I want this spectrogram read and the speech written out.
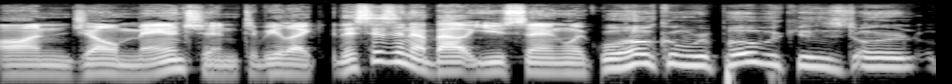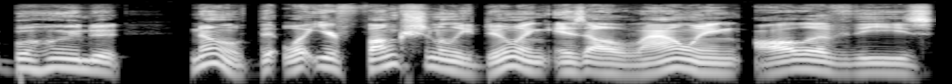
on Joe Manchin to be like, this isn't about you saying like, well, how come Republicans aren't behind it? No, th- what you're functionally doing is allowing all of these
